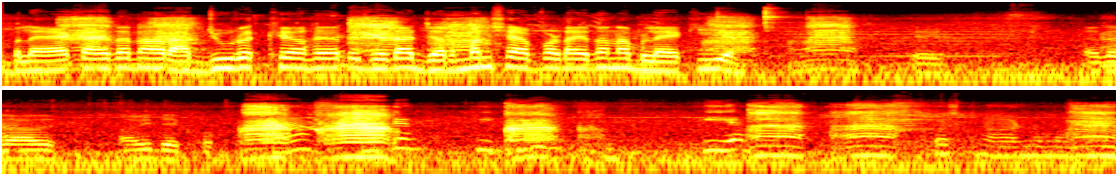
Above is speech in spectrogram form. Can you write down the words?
ਬਲੈਕ ਆ ਇਹਦਾ ਨਾਮ ਰਾਜੂ ਰੱਖਿਆ ਹੋਇਆ ਤੇ ਜਿਹੜਾ ਜਰਮਨ ਸ਼ੈਫਰਡ ਆ ਇਹਦਾ ਨਾਮ ਬਲੈਕ ਹੀ ਆ। ਤੇ ਇਧਰ ਆ ਵੀ ਦੇਖੋ। ਕੀ ਕੀ ਕੀ ਆ? ਕੁਛ ਖਾਣ ਨੂੰ ਮੰਗਾਇਆ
